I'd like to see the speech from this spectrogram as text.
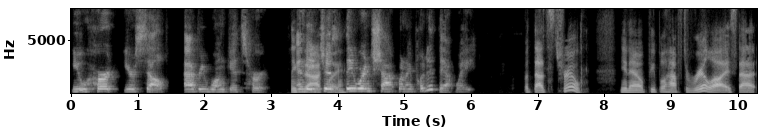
you hurt yourself. Everyone gets hurt. Exactly. And they just, they were in shock when I put it that way. but that's true. You know, people have to realize that,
